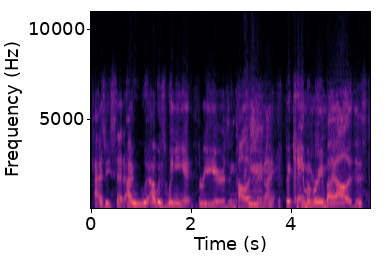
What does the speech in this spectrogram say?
casually said I, w- I was winging it three years in college and I became a marine biologist.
